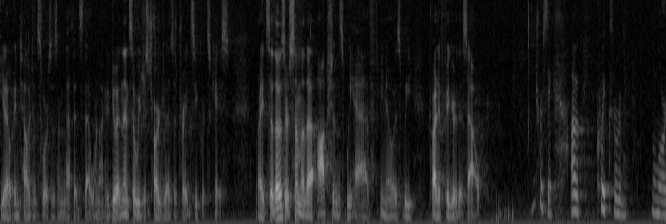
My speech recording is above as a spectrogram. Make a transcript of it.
you know, intelligence sources and methods that we're not going to do it. And then so we just charge it as a trade secrets case, right? So those are some of the options we have, you know, as we try to figure this out. Interesting. A quick sort of little more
